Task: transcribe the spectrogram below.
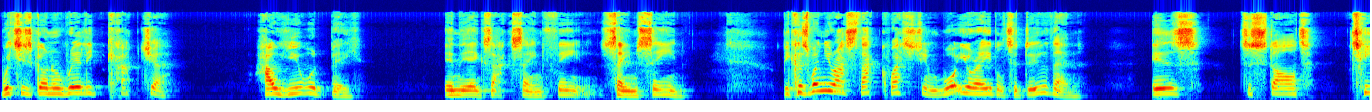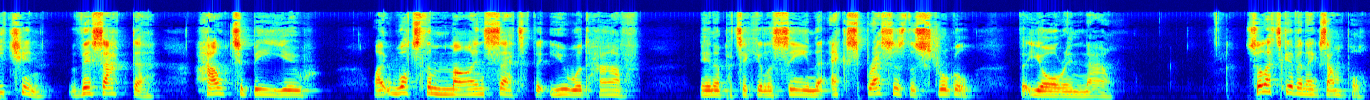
which is going to really capture how you would be in the exact same theme, same scene. Because when you're asked that question, what you're able to do then is to start teaching this actor how to be you. Like, what's the mindset that you would have in a particular scene that expresses the struggle that you're in now? So let's give an example.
